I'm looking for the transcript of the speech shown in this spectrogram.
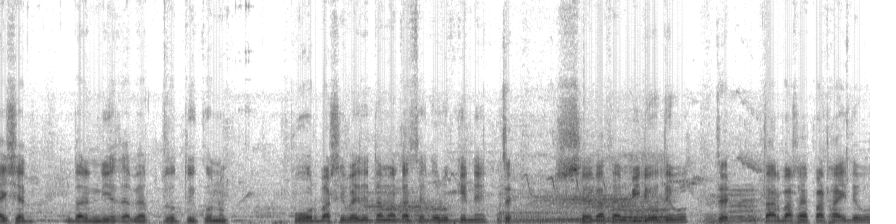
আইসা দ্বারা নিয়ে যাবে। আর যদি কোনো পরবাসী ভাই যদি আমার কাছে গরু কিনে সে কাছে আমি ভিডিও দেবো তার বাসায় পাঠাই দেবো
